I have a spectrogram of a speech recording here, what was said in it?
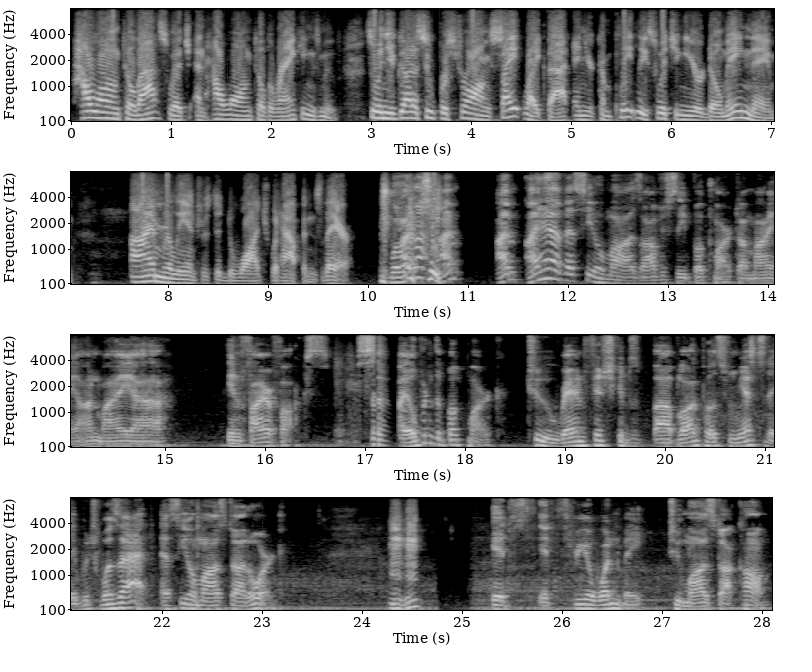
How long till that switch and how long till the rankings move? So when you've got a super strong site like that and you're completely switching your domain name, I'm really interested to watch what happens there. Well, I'm, not, I'm, I'm I have SEOmoz obviously bookmarked on my on my uh, in Firefox. So I opened the bookmark to Rand Fishkin's uh, blog post from yesterday, which was at SEOmoz.org. Mm-hmm. It's it's 301 me to Moz.com.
